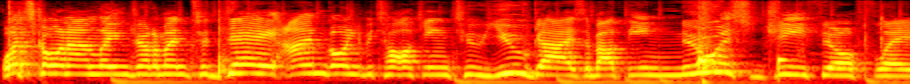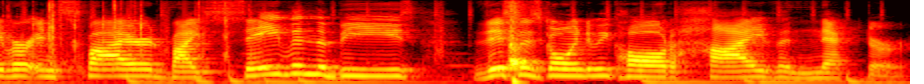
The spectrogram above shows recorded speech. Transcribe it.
What's going on, ladies and gentlemen? Today, I'm going to be talking to you guys about the newest G Fuel flavor inspired by SavinTheBees. This is going to be called Hive Nectar.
